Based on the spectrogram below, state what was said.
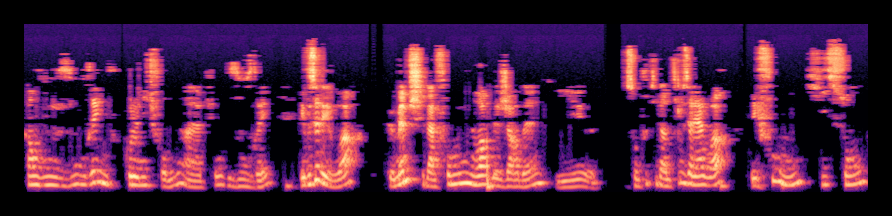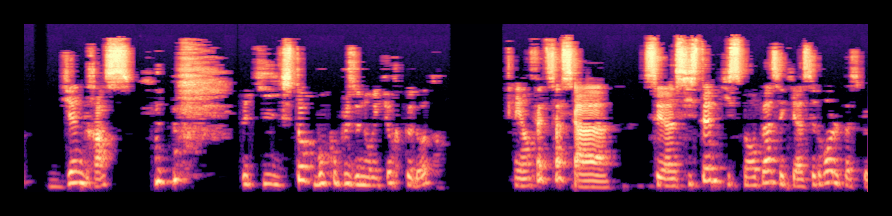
quand vous ouvrez une colonie de fourmis dans la nature, vous ouvrez et vous allez voir que même chez la fourmi noire des jardins, qui, euh, sont toutes identiques, vous allez avoir des fourmis qui sont bien grasses et qui stockent beaucoup plus de nourriture que d'autres. Et en fait, ça, ça c'est un système qui se met en place et qui est assez drôle parce que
